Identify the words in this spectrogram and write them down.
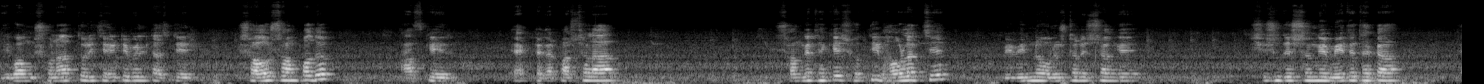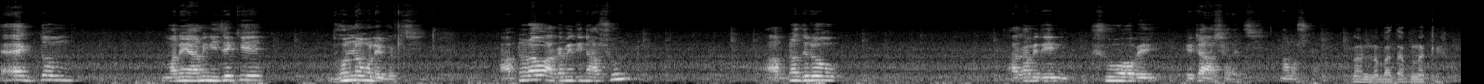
এবং সোনারতরী চ্যারিটেবল ট্রাস্টের সহ সম্পাদক আজকের এক টাকার পাঠশালা সঙ্গে থেকে সত্যি ভালো লাগছে। বিভিন্ন অনুষ্ঠানের সঙ্গে, শিশুদের সঙ্গে মেতে থাকা একদম মানে আমি নিজেকে ধন্য মনে করছি। আপনারাও আগামী দিন আসুন। আপনাদেরও আগামী দিন শুভ হবে এটা আশা রাখছি। নমস্কার। ধন্যবাদ আপনাকে।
